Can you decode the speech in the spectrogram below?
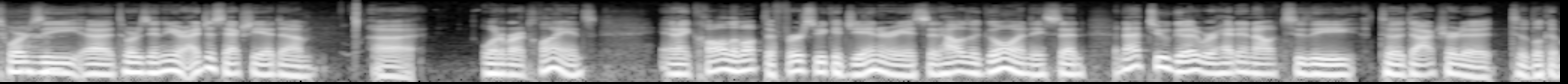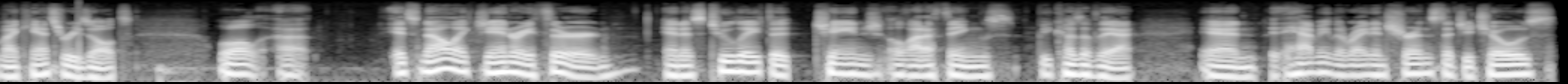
towards the uh, towards the end of the year. I just actually had um, uh, one of our clients, and I called them up the first week of January. I said, "How's it going?" They said, "Not too good. We're heading out to the to the doctor to to look at my cancer results." Well, uh, it's now like January third, and it's too late to change a lot of things because of that. And having the right insurance that you chose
